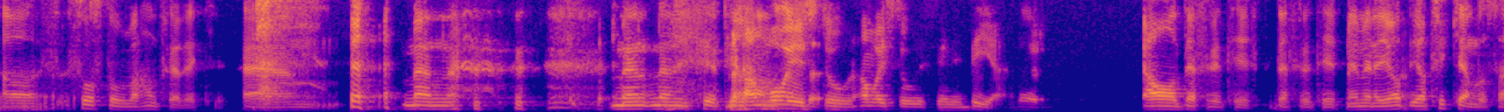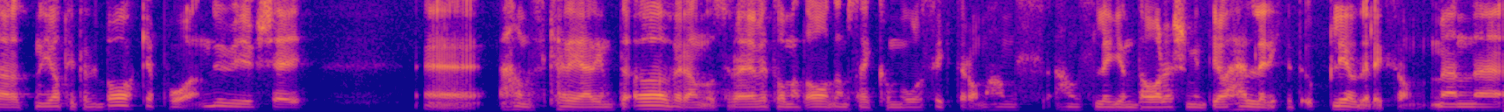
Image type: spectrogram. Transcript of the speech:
Ja, så, så stor var han Fredrik. Eh, men, men, men till, till Men han hans- var ju stor, han var ju stor i serie B, eller? Ja, definitivt. definitivt. Men jag, menar, jag, jag tycker ändå så här att när jag tittar tillbaka på, nu i och för sig hans karriär inte över än och så där. Jag vet om att Adam säkert kommer med åsikter om hans, hans legendarer som inte jag heller riktigt upplevde liksom. Men, eh,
